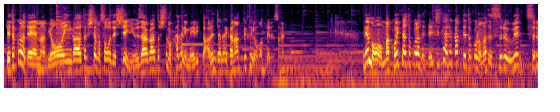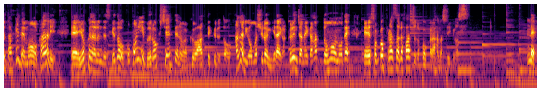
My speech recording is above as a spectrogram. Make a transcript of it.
っていうところで、まあ、病院側としてもそうですし、ユーザー側としてもかなりメリットあるんじゃないかなっていうふうに思ってるんですよね。でも、まあ、こういったところでデジタル化っていうところをまずする上、するだけでもかなり、えー、良くなるんですけど、ここにブロックチェーンっていうのが加わってくると、かなり面白い未来が来るんじゃないかなと思うので、えー、そこをプラスアルファちょっとここから話していきます。で、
